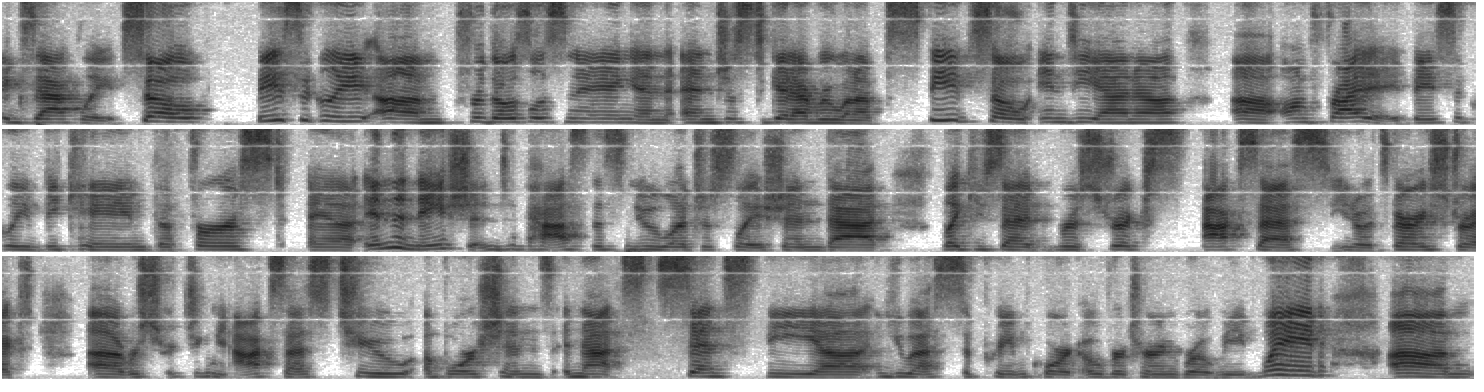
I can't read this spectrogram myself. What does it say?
Exactly. So basically, um, for those listening and, and just to get everyone up to speed, so Indiana uh, on Friday basically became the first uh, in the nation to pass this new legislation that, like you said, restricts access. You know, it's very strict, uh, restricting access to abortions, and that's since the uh, U.S. Supreme Court overturned Roe v. Wade. Um,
